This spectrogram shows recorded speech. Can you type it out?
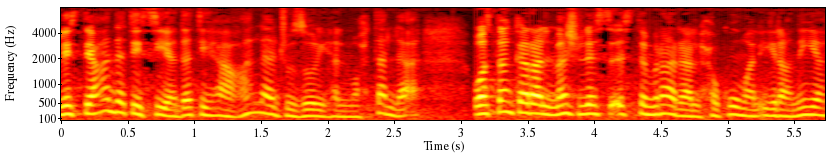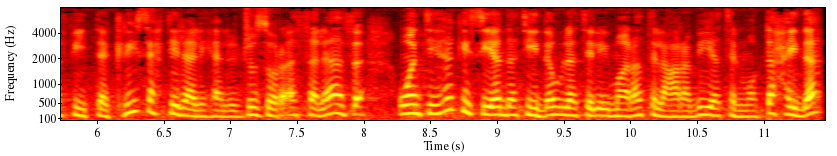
لاستعادة سيادتها على جزرها المحتلة. واستنكر المجلس استمرار الحكومة الإيرانية في تكريس احتلالها للجزر الثلاث وانتهاك سيادة دولة الإمارات العربية المتحدة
